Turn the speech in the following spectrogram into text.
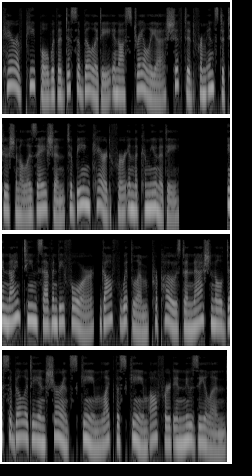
care of people with a disability in Australia shifted from institutionalisation to being cared for in the community. In 1974, Gough Whitlam proposed a national disability insurance scheme like the scheme offered in New Zealand.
